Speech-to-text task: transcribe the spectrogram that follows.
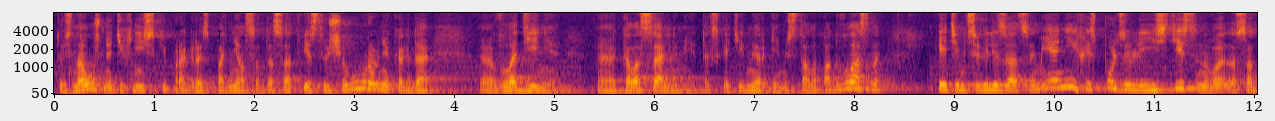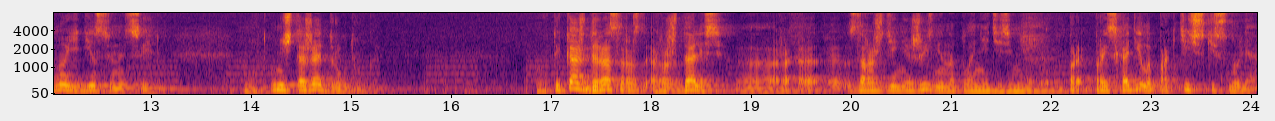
То есть научно-технический прогресс поднялся до соответствующего уровня, когда э, владение э, колоссальными, так сказать, энергиями стало подвластно этим цивилизациям, и они их использовали, естественно, с одной единственной целью вот, – уничтожать друг друга. Вот. И каждый раз рождались, э, э, зарождение жизни на планете Земля происходило практически с нуля,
